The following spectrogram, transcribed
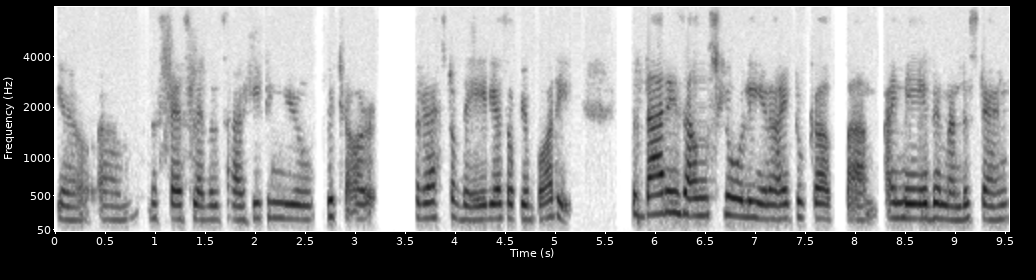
you know, um, the stress levels are hitting you, which are the rest of the areas of your body. So that is how slowly, you know, I took up, um, I made them understand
